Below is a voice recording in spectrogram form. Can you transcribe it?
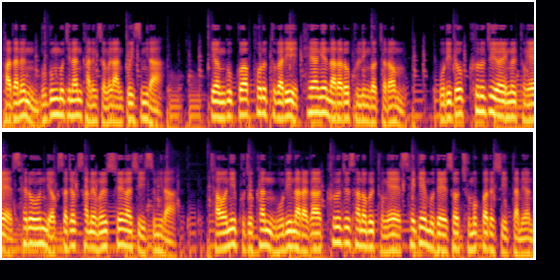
바다는 무궁무진한 가능성을 안고 있습니다. 영국과 포르투갈이 태양의 나라로 불린 것처럼 우리도 크루즈 여행을 통해 새로운 역사적 사명을 수행할 수 있습니다. 자원이 부족한 우리나라가 크루즈 산업을 통해 세계 무대에서 주목받을 수 있다면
